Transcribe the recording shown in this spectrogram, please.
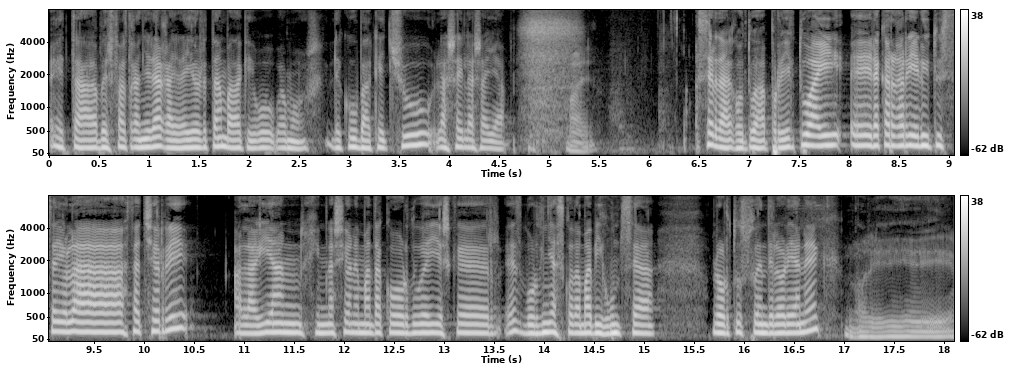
eta Belfast gainera garai horretan badakigu, vamos, leku baketsu lasai lasaia. Bai. Zer da kontua? Proiektuai erakargarri eruditu zaiola Thatcherri, alagian gimnasioan emandako orduei esker, ez, burdinazko dama biguntzea lortu zuen deloreanek, Hori...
